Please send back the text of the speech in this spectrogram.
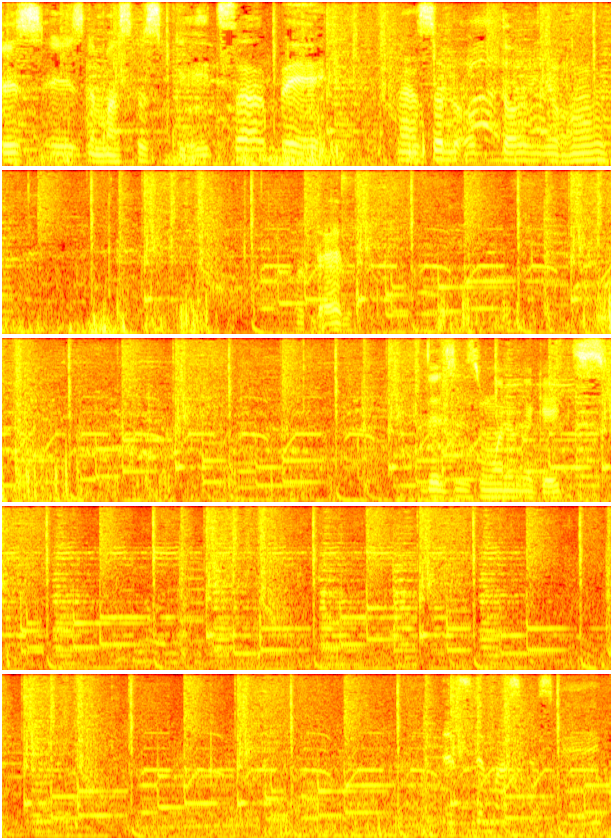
This is Damascus Gate. Sabi, nasa loob daw yung hotel. This is one of the gates. Damascus Gate.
